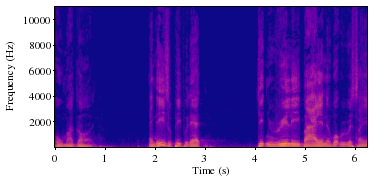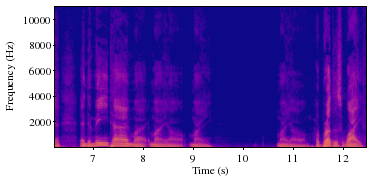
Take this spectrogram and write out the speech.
Oh my God. And these are people that didn't really buy into what we were saying. In the meantime, my my uh, my my uh, her brother's wife,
